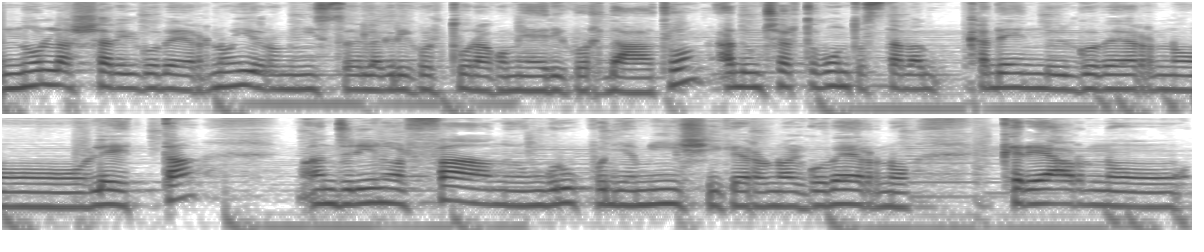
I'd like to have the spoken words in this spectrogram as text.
non lasciare il governo. Io ero ministro dell'agricoltura, come hai ricordato. Ad un certo punto stava cadendo il governo Letta. Angelino Alfano e un gruppo di amici che erano al governo crearono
